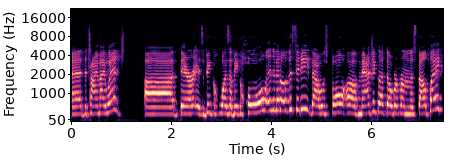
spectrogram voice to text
At the time I went, uh there is a big was a big hole in the middle of the city that was full of magic left over from the spell plague.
